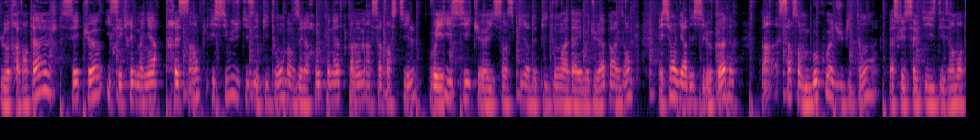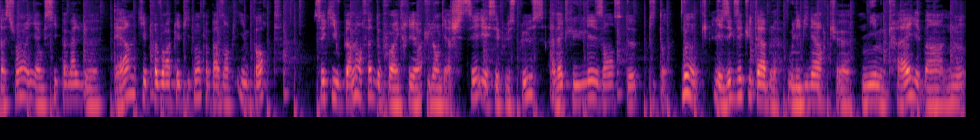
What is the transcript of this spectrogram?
L'autre avantage, c'est qu'il s'écrit de manière très simple et si vous utilisez Python, bah, vous allez reconnaître quand même un certain style. Vous voyez ici qu'il s'inspire de Python, Ada et Modula par exemple, mais si on regarde ici le code, ben, ça ressemble beaucoup à du Python parce que ça utilise des indentations et il y a aussi pas mal de termes qui peuvent vous rappeler Python comme par exemple import ce qui vous permet en fait de pouvoir écrire du langage C et C++ avec l'aisance de Python. Donc, les exécutables ou les binaires que NIM crée eh ben, n'ont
